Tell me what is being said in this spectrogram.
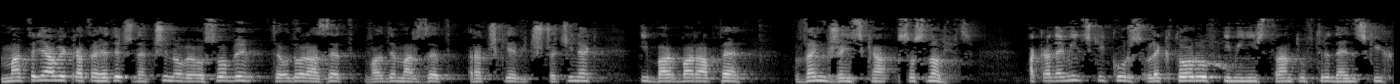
Materiały katechetyczne trzy nowe osoby, Teodora Z, Waldemar Z, Raczkiewicz, Szczecinek i Barbara P, Węgrzyńska, Sosnowiec. Akademicki kurs lektorów i ministrantów trydenckich.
